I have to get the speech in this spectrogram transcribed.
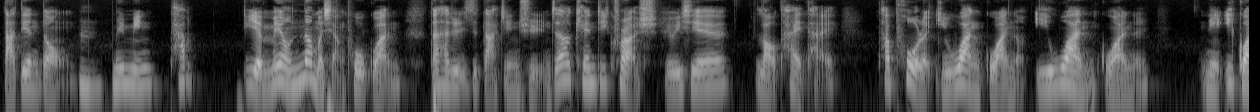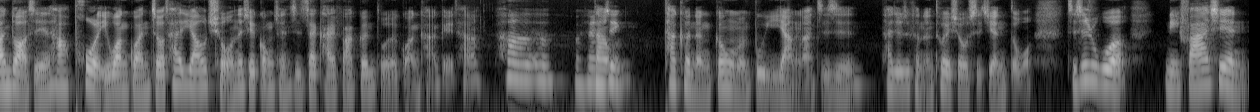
打电动，嗯，明明他也没有那么想破关，但他就一直打进去。你知道 Candy Crush 有一些老太太，她破了一万关了，一万关了。你一关多少时间？他破了一万关之后，他要求那些工程师再开发更多的关卡给她。呵，我相信。他可能跟我们不一样啦，只是他就是可能退休时间多。只是如果你发现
